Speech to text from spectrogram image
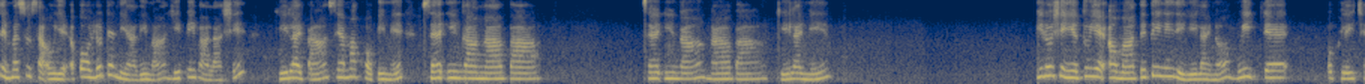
ဆင့်မှတ်စုစာအုပ်ရဲ့အပေါ်လွတ်တဲ့နေရာလေးမှာရေးပေးပါလားရှင်ရေးလိုက်ပါဆရာမခေါ်ပြီးမယ်ဇန်အင်္ဂါ၅ပါးဇန်အင်္ဂါ၅ပါးရေးလိုက်မယ် ပြီးလို့ရှိရင်သူ့ရဲ့အောက်မှာတိတိလေးတွေရေးလိုက်နော်ဝိတက်ပုတ်ကလေးချ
